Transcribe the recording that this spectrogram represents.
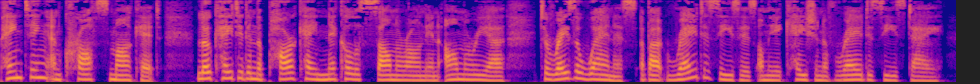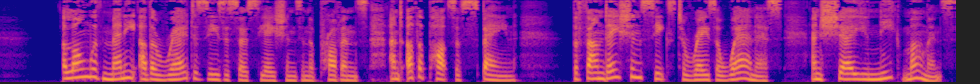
Painting and Crafts Market, located in the Parque Nicolas Salmeron in Almeria, to raise awareness about rare diseases on the occasion of Rare Disease Day. Along with many other rare disease associations in the province and other parts of Spain, the Foundation seeks to raise awareness and share unique moments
